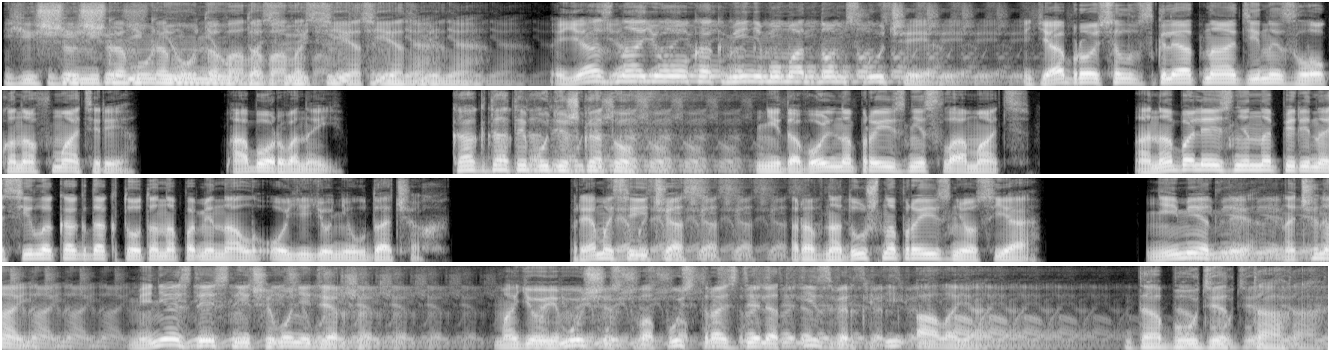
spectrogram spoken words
Еще, Еще никому, никому не удавалось уйти от меня. От меня. Я знаю о как минимум одном случае. Я бросил взгляд на один из локонов матери. Оборванный. «Когда ты будешь готов?» Недовольно произнесла мать. Она болезненно переносила, когда кто-то напоминал о ее неудачах. «Прямо сейчас», — равнодушно произнес я. «Немедли, начинай. Меня здесь ничего не держит. Мое имущество пусть разделят изверг и алая». «Да будет так».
